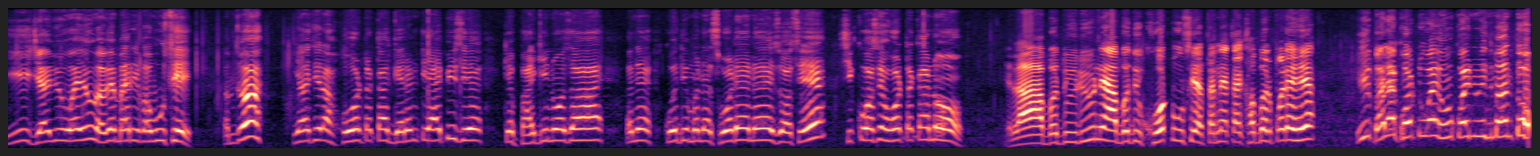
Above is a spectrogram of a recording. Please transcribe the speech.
એ જેવ્યું હોય હવે મારી વહુ છે. સમજો? ત્યાંથી સો ટકા ગેરંટી આપી છે. કે ભાગી ન જાય અને કોઈ દી મને છોડે નહીં જો છે સિક્કો છે સો ટકાનો. એટલે આ બધું રહ્યું ને આ બધું ખોટું છે. તને કઈ ખબર પડે છે એ ભલે ખોટું હોય હું કોઈનું નથી માનતો.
